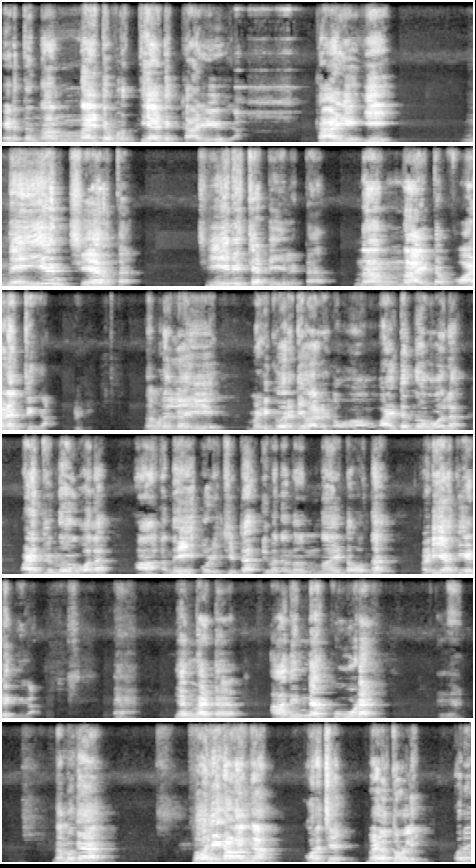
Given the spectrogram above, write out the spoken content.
എടുത്ത് നന്നായിട്ട് വൃത്തിയായിട്ട് കഴുകുക. കഴുകി നെയ്യും ചേർത്ത് ചീനിച്ചട്ടിയിലിട്ട് നന്നായിട്ട് വഴറ്റുക. നമ്മളെല്ലാം ഈ മെഴുക്കുവരട്ടി വഴ വഴറ്റുന്നത് പോലെ വഴറ്റുന്നത് പോലെ ആ നെയ്യ് ഒഴിച്ചിട്ട് ഇവനെ നന്നായിട്ട് ഒന്ന് റെഡിയാക്കി എടുക്കുക. എന്നിട്ട് അതിന്റെ കൂടെ നമുക്ക് തൊലി കളഞ്ഞ കുറച്ച് വെളുത്തുള്ളി ഒരു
